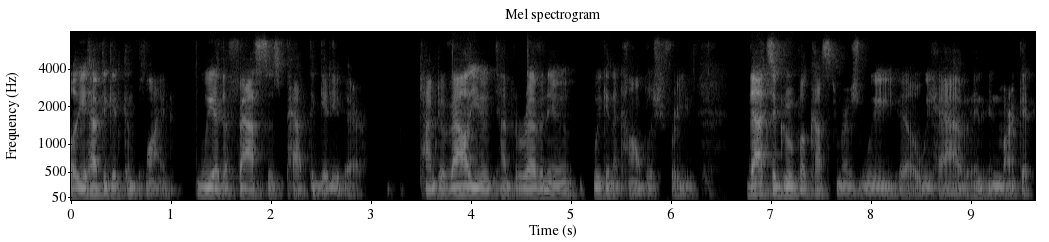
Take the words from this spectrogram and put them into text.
Well, you have to get compliant. We are the fastest path to get you there time to value, time to revenue, we can accomplish for you. That's a group of customers we, uh, we have in, in market.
